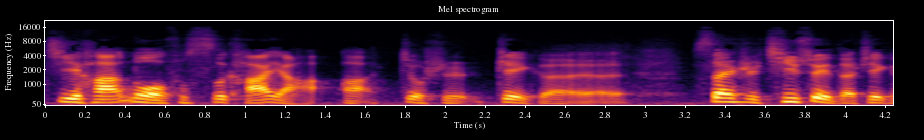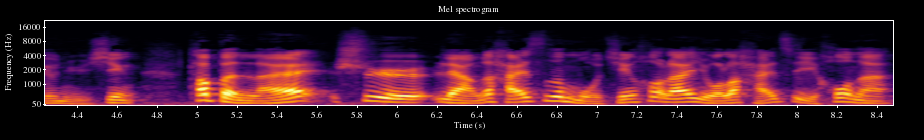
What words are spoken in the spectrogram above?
季哈诺夫斯卡娅啊，就是这个三十七岁的这个女性，她本来是两个孩子的母亲，后来有了孩子以后呢，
